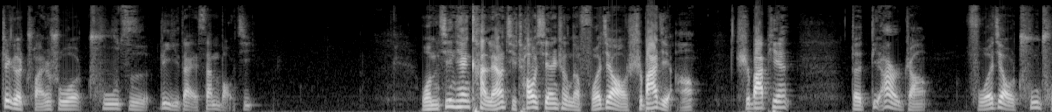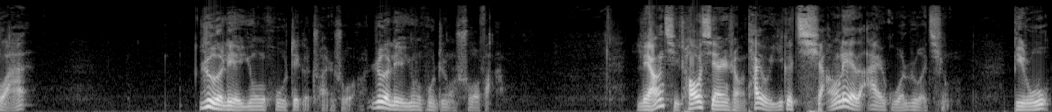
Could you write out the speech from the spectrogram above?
这个传说出自《历代三宝记》。我们今天看梁启超先生的《佛教十八讲》十八篇，的第二章“佛教出传”，热烈拥护这个传说，热烈拥护这种说法。梁启超先生他有一个强烈的爱国热情，比如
